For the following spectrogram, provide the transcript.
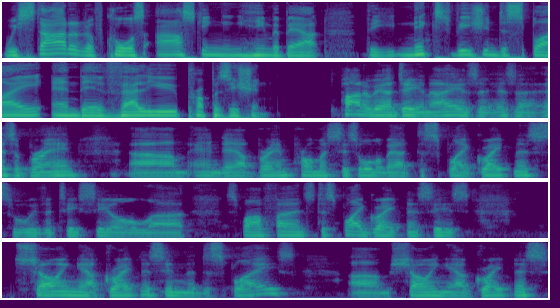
we started, of course, asking him about the Next Vision display and their value proposition part of our DNA as a, as a, as a brand. Um, and our brand promise is all about display greatness with the TCL uh, smartphones. Display greatness is showing our greatness in the displays, um, showing our greatness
